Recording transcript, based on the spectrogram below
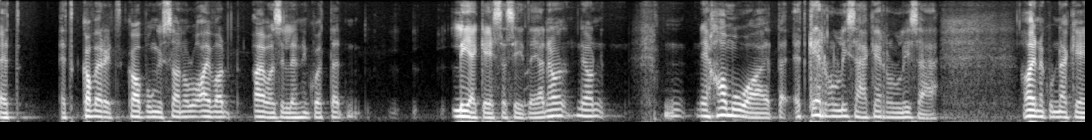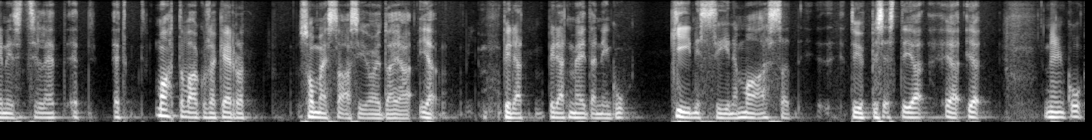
että, että kaverit kaupungissa on ollut aivan, aivan silleen, niin kuin, että liekeissä siitä. Ja ne on, ne on ne hamuaa, että, että kerro lisää, kerro lisää. Aina kun näkee, niin sitten silleen, että et, et mahtavaa, kun sä kerrot somessa asioita ja, ja pidät, pidät meitä niin kuin kiinni siinä maassa tyyppisesti. Ja, ja, ja niin kuin,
